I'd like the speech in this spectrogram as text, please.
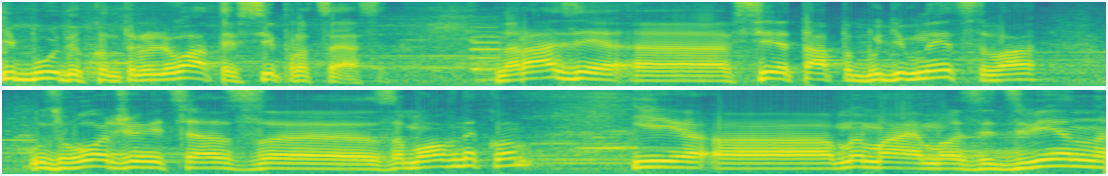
і буде контролювати всі процеси. Наразі е, всі етапи будівництва узгоджуються з е, замовником, і е, ми маємо зідзвін е,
